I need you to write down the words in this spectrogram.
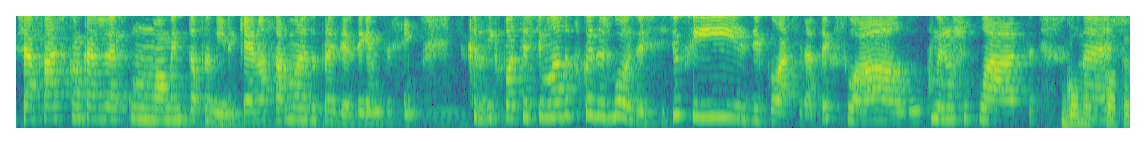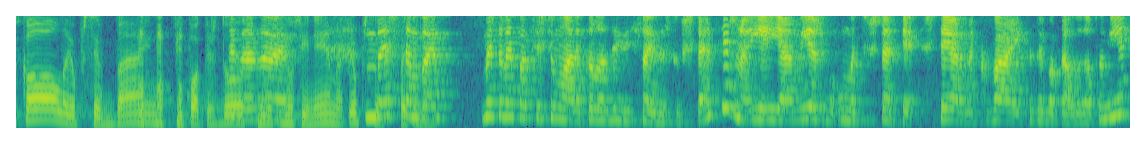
já faz com que haja um aumento de dopamina, que é a nossa hormona do prazer, digamos assim, e que, e que pode ser estimulada por coisas boas, o exercício físico, a atividade sexual, comer um chocolate. Gomas mas... de Coca-Cola, eu percebo bem, pipocas doces no, no, cinema, eu percebo mas também mas também pode ser estimulada pelas adições a substâncias, não é? e aí há mesmo uma substância externa que vai fazer o papel da dopamina,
